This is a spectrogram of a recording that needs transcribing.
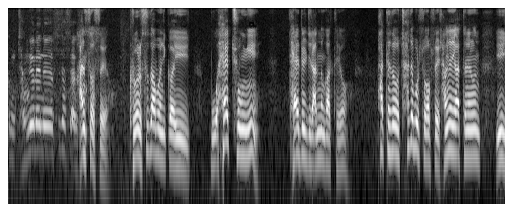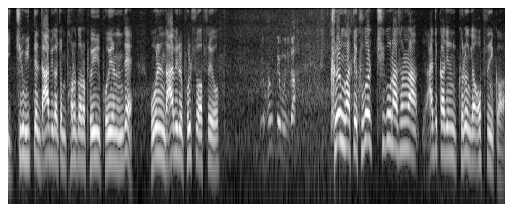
그럼 작년에는 쓰셨어요? 안 썼어요. 그걸 쓰다 보니까 이 뭐 해충이 대들질 않는 것 같아요. 밭에서 찾아볼 수가 없어요. 작년 같은 해는 이 지금 이때 나비가 좀 덜어덜어 보이, 보이는데 올해는 나비를 볼 수가 없어요. 황 때문이다. 그런 것 같아요. 그걸 치고 나서는 아- 아직까지는 그런 게 없으니까.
